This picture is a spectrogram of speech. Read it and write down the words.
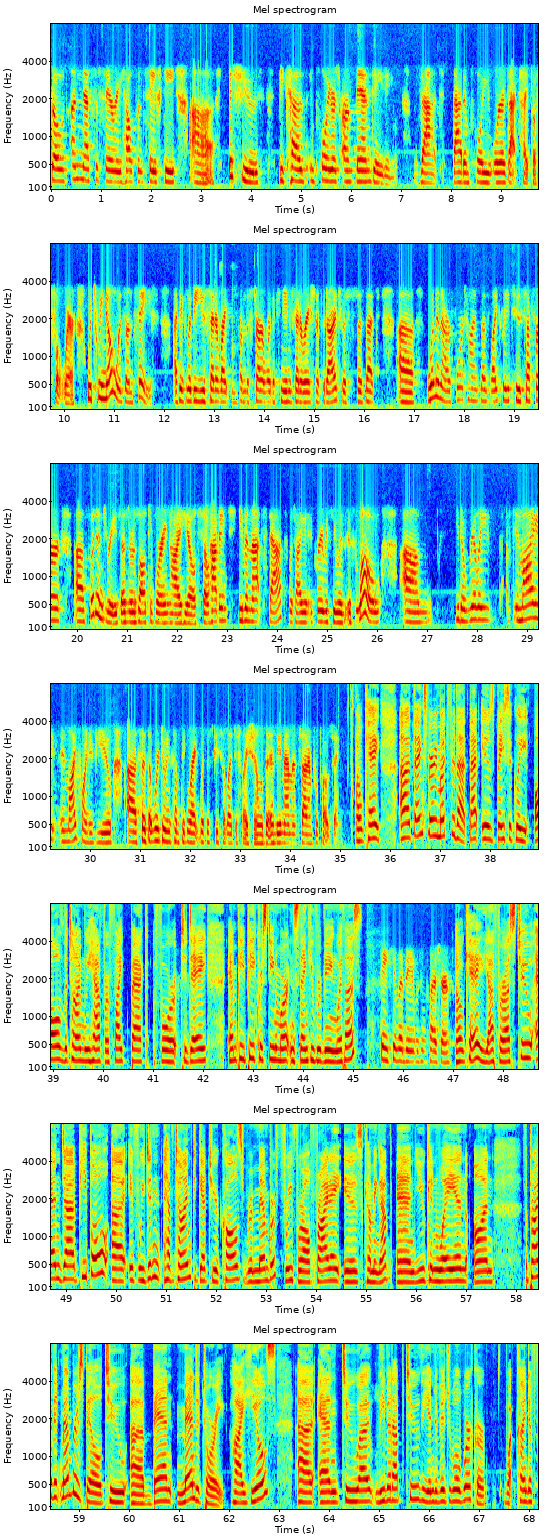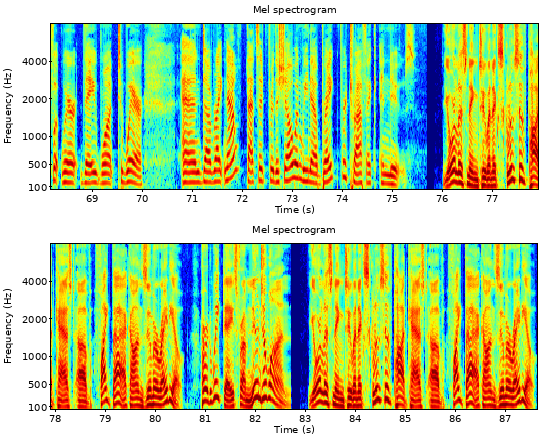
those unnecessary health and safety uh, issues because employers are mandating that that employee wear that type of footwear, which we know is unsafe. I think, Libby, you said it right from the start, where the Canadian Federation of Podiatrists says that uh, women are four times as likely to suffer uh, foot injuries as a result of wearing high heels. So having even that stat, which I agree with you is, is low, um, you know, really in my in my point of view, uh, says that we're doing something right with this piece of legislation with the, and the amendments that I'm proposing. Okay. Uh, thanks very much for that. That is basically all the time we have for Fight Back for today. MPP Cristina Martins, thank you for being with us. Thank you, Libby. It was a pleasure. Okay, yeah, for us too. And uh, people, uh, if we didn't have time to get to your calls, remember Free for All Friday is coming up, and you can weigh in on the private members bill to uh, ban mandatory high heels uh, and to uh, leave it up to the individual worker what kind of footwear they want to wear. And uh, right now, that's it for the show, and we now break for traffic and news. You're listening to an exclusive podcast of Fight Back on Zoomer Radio, heard weekdays from noon to one. You're listening to an exclusive podcast of Fight Back on Zoomer Radio,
